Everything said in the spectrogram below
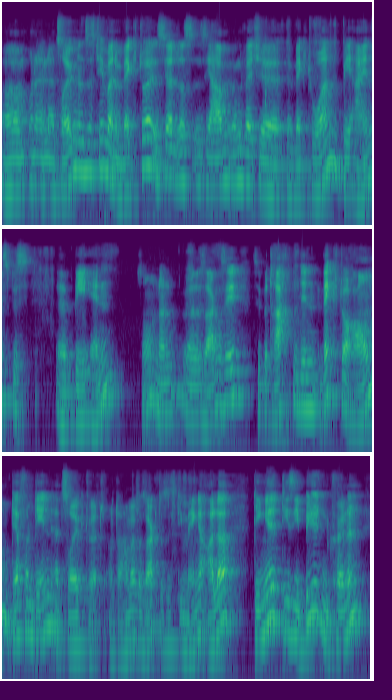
Ähm, und ein erzeugenden System bei einem Vektor ist ja, dass Sie haben irgendwelche äh, Vektoren, b1 bis äh, bn. So, und dann äh, sagen Sie, Sie betrachten den Vektorraum, der von denen erzeugt wird. Und da haben wir gesagt, das ist die Menge aller Dinge, die Sie bilden können,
